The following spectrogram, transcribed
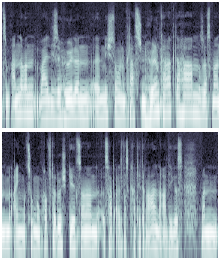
Zum anderen, weil diese Höhlen äh, nicht so einen klassischen Höhlencharakter haben, sodass man mit eingezogenem Kopf da durchgeht, sondern es hat etwas Kathedralenartiges. Man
